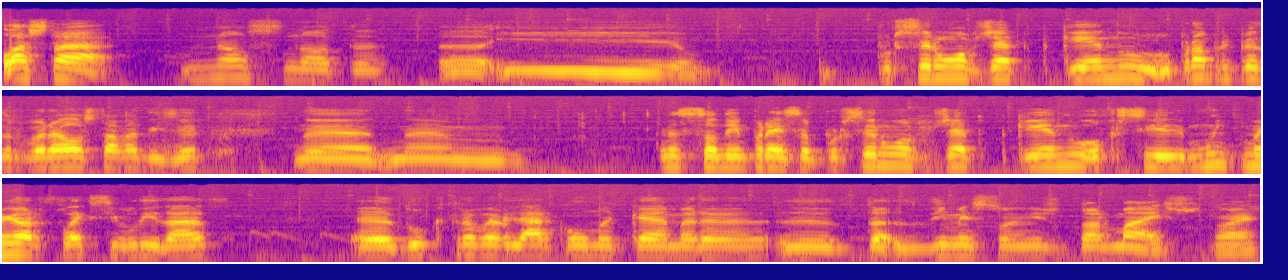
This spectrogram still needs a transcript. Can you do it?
lá está não se nota eh, e por ser um objeto pequeno o próprio Pedro Varela estava a dizer na, na, na sessão de imprensa por ser um objeto pequeno oferecia-lhe muito maior flexibilidade eh, do que trabalhar com uma câmara de, dimensões normais, não é?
